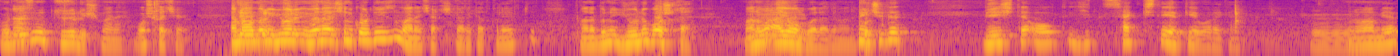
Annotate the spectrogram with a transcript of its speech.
ko'rdingizmi tuzilish mana boshqacha mana buni yo'l yo'nalishini ko'rdingizmi mana chaqishga harakat qilyapti mana buni yo'li boshqa mana bu ayol bo'ladi mana ichida beshta olti yetti sakkizta erkak bor ekan mana mana bu ham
